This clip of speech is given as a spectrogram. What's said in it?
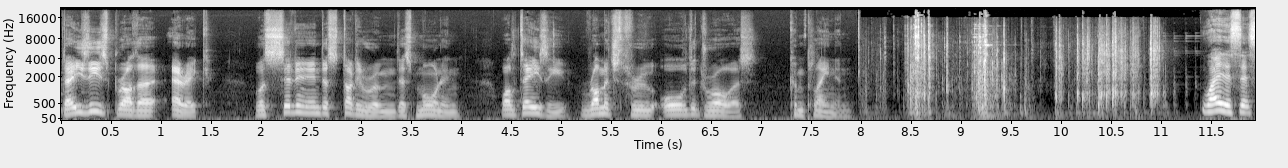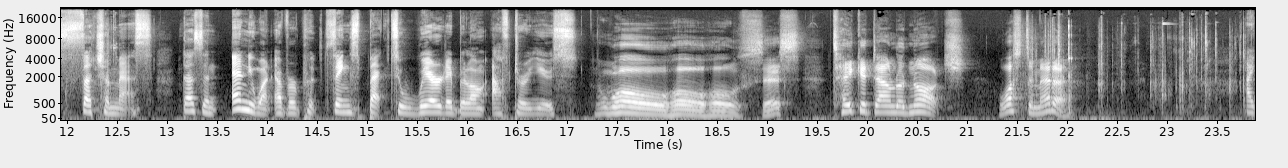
Daisy's brother Eric was sitting in the study room this morning while Daisy rummaged through all the drawers, complaining. Why is this such a mess? Doesn't anyone ever put things back to where they belong after use? Whoa, ho, ho, sis. Take it down a notch. What's the matter? I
